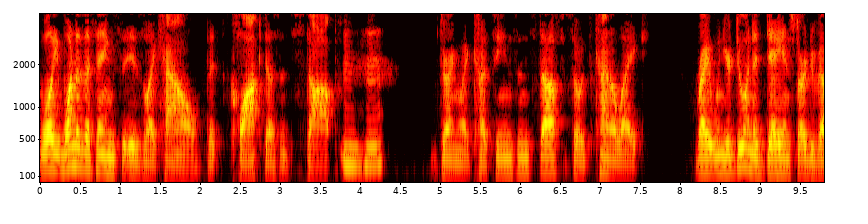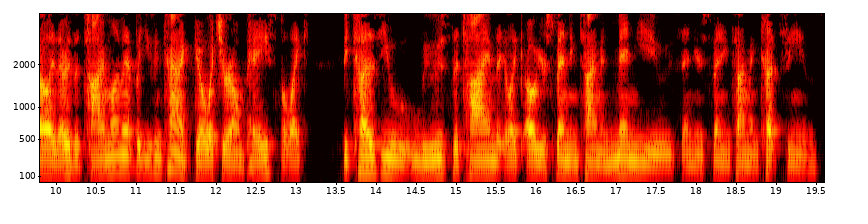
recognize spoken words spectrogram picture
well one of the things is like how the clock doesn't stop Mhm. during like cutscenes and stuff, so it's kind of like right when you're doing a day in Stardew Valley, there is a time limit, but you can kind of go at your own pace, but like because you lose the time that you're like oh you're spending time in menus and you're spending time in cutscenes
